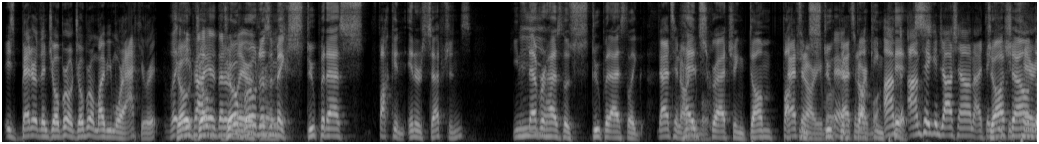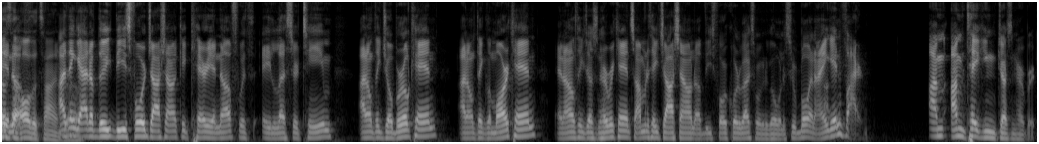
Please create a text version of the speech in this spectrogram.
is better than Joe Burrow. Joe Burrow might be more accurate. Like, Joe, he probably Joe, has better Joe Burrow doesn't throws. make stupid ass fucking interceptions. He never has those stupid ass like That's inarguable. head scratching dumb That's fucking an argument. stupid That's an fucking argument. I'm. I'm taking Josh Allen. I think Josh he Allen carry does that all the time, I think out of the, these four, Josh Allen could carry enough with a lesser team. I don't think Joe Burrow can. I don't think Lamar can, and I don't think Justin Herbert can. So I'm going to take Josh Allen of these four quarterbacks. We're going to go win a Super Bowl, and I ain't getting fired. I'm I'm taking Justin Herbert.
